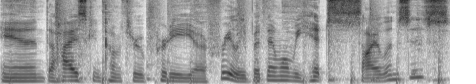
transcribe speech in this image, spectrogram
and the highs can come through pretty uh, freely. But then when we hit silences,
